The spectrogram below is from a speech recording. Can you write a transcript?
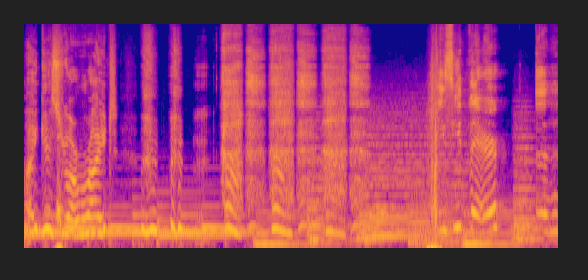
I guess you are right. Is he there? Uh,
